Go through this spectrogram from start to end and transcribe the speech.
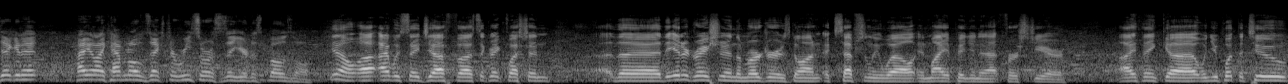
digging it? How do you like having all those extra resources at your disposal? You know, uh, I would say, Jeff, uh, it's a great question. The, the integration and the merger has gone exceptionally well, in my opinion, in that first year. I think uh, when you put the two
